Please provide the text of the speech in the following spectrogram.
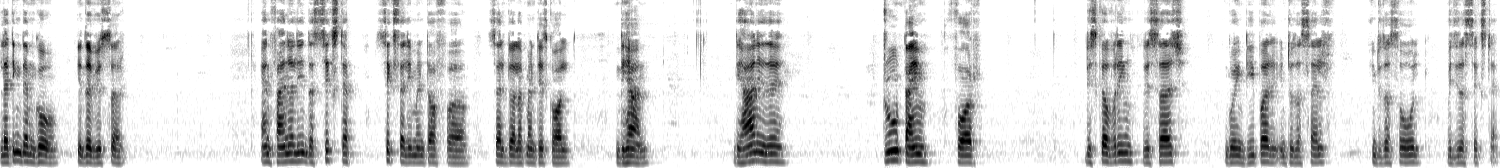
letting them go is the vyusar and finally the sixth step sixth element of uh, self development is called dhyan. Dhyan is a true time for discovering research going deeper into the self into the soul which is the sixth step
